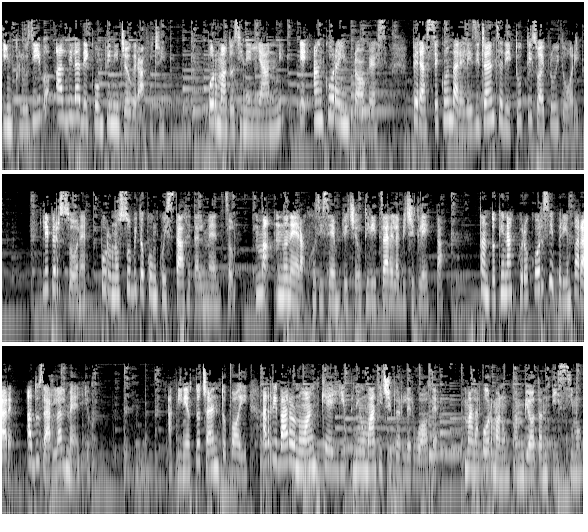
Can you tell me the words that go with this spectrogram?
inclusivo al di là dei confini geografici, formatosi negli anni e ancora in progress per assecondare le esigenze di tutti i suoi fruitori. Le persone furono subito conquistate dal mezzo, ma non era così semplice utilizzare la bicicletta, tanto che nacquero corsi per imparare ad usarla al meglio. A fine Ottocento poi arrivarono anche gli pneumatici per le ruote, ma la forma non cambiò tantissimo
